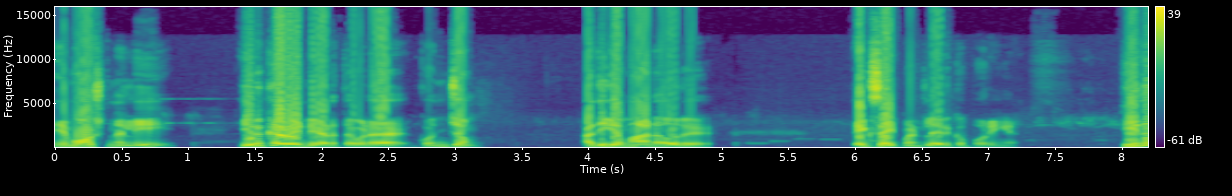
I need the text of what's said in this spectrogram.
எமோஷ்னலி இருக்க வேண்டிய இடத்த விட கொஞ்சம் அதிகமான ஒரு எக்ஸைட்மெண்ட்டில் இருக்க போகிறீங்க இது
